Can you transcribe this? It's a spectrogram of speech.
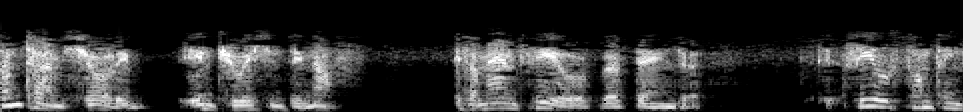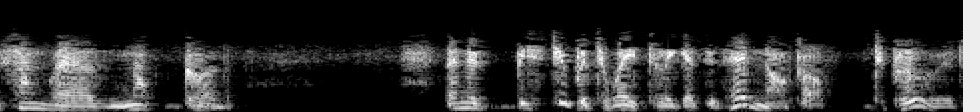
Sometimes, surely, intuition's enough. If a man feels there's danger, feels something somewhere not good, then it'd be stupid to wait till he gets his head knocked off to prove it.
